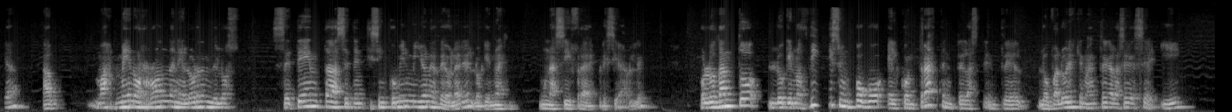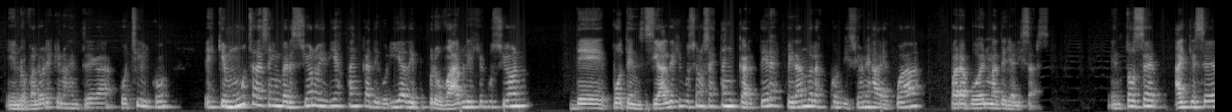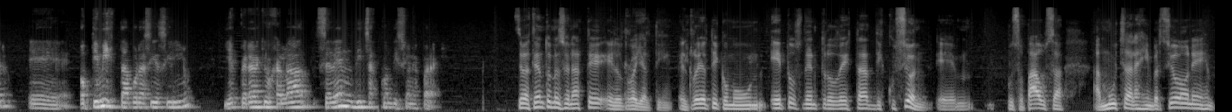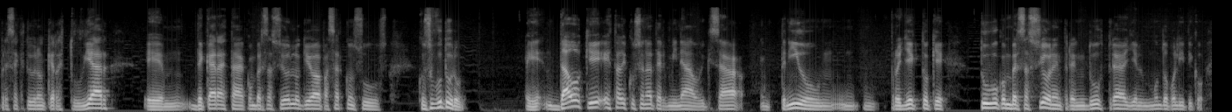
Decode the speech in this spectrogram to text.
más o menos ronda en el orden de los 70 a 75 mil millones de dólares, lo que no es una cifra despreciable. Por lo tanto, lo que nos dice un poco el contraste entre, las, entre los valores que nos entrega la CBC y eh, los valores que nos entrega Cochilco, es que mucha de esa inversión hoy día está en categoría de probable ejecución, de potencial de ejecución, o sea, está en cartera esperando las condiciones adecuadas para poder materializarse. Entonces, hay que ser eh, optimista, por así decirlo, y esperar que ojalá se den dichas condiciones para ello. Sebastián, tú mencionaste el royalty, el royalty como un ethos dentro de esta discusión. Em, puso pausa a muchas de las inversiones, empresas que tuvieron que reestudiar em, de cara a esta conversación lo que iba a pasar con, sus, con su futuro. Eh, dado que esta discusión ha terminado y ha tenido un, un proyecto que tuvo conversación entre la industria y el mundo político,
